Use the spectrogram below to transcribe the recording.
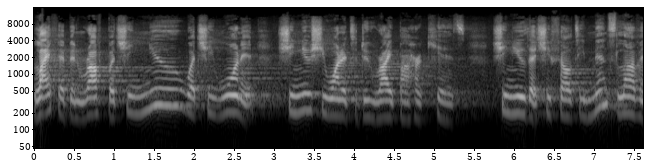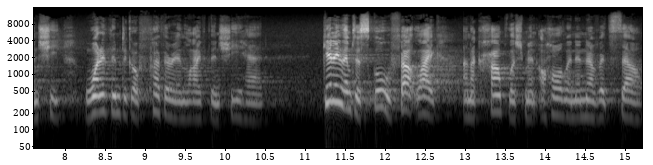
Life had been rough, but she knew what she wanted. She knew she wanted to do right by her kids. She knew that she felt immense love and she wanted them to go further in life than she had. Getting them to school felt like an accomplishment, a whole in and of itself.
